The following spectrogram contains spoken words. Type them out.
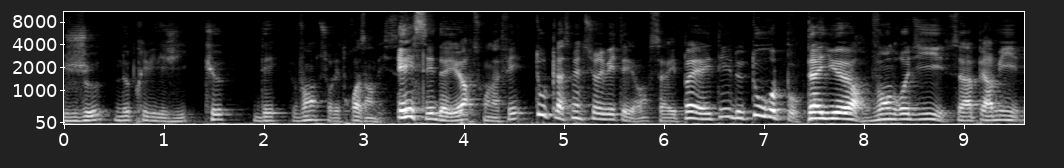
je ne privilégie que des ventes sur les trois indices. Et c'est d'ailleurs ce qu'on a fait toute la semaine sur IVT. Hein. Ça n'avait pas été de tout repos. D'ailleurs, vendredi, ça a permis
